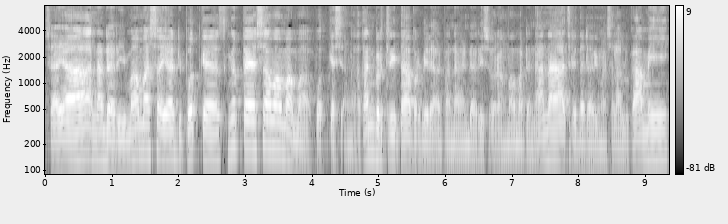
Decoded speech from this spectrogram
saya Ana dari Mama saya di podcast Ngeteh sama Mama. Podcast yang akan bercerita perbedaan pandangan dari seorang Mama dan Ana Cerita dari masa lalu kami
